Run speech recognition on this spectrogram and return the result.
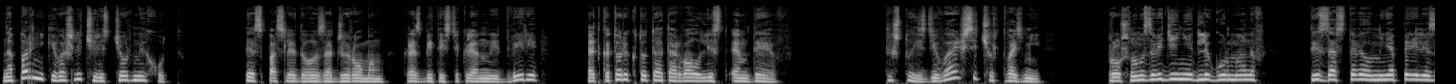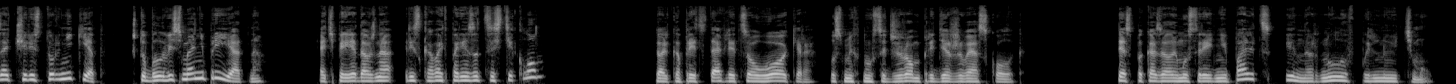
Напарники вошли через черный ход. Тесс последовала за Джеромом к разбитой стеклянной двери, от которой кто-то оторвал лист МДФ. «Ты что, издеваешься, черт возьми? В прошлом заведении для гурманов ты заставил меня перелезать через турникет, что было весьма неприятно. А теперь я должна рисковать порезаться стеклом?» «Только представь лицо Уокера», — усмехнулся Джером, придерживая осколок. Тесс показал ему средний палец и нырнула в пыльную тьму.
